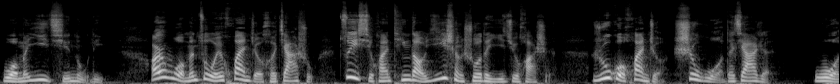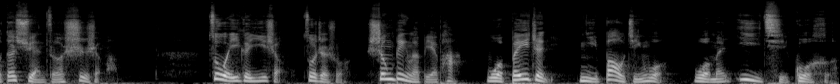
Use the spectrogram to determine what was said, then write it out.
我们一起努力”。而我们作为患者和家属，最喜欢听到医生说的一句话是“如果患者是我的家人，我的选择是什么？”作为一个医生，作者说：“生病了别怕。”我背着你，你抱紧我，我们一起过河。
